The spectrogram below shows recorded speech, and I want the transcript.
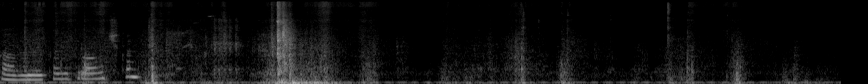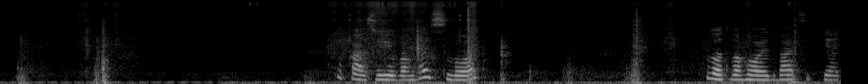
Така велика вітровочка. Показую вам весь лот. Лот вагою 25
